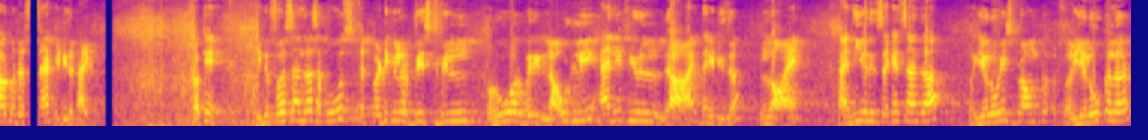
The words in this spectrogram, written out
have to understand it is a tiger. Okay. In the first stanza, suppose that particular beast will roar very loudly and if you will die, then it is a lion. And here in the second stanza, yellowish brown, sorry, yellow color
